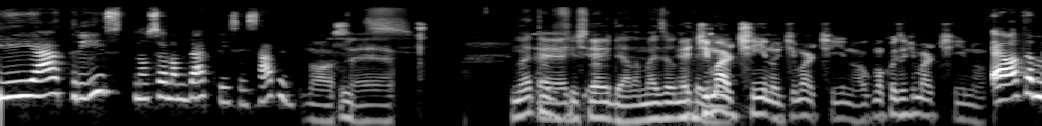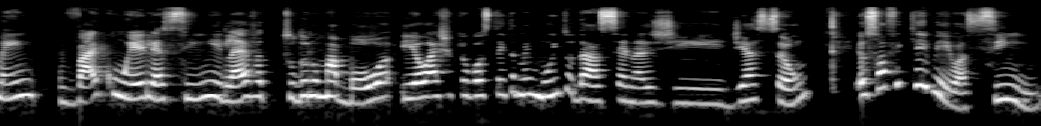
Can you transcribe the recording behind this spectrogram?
E a atriz, não sei o nome da atriz, vocês sabem? Nossa, é. Não é tão é, difícil o nome dela, mas eu não É de Martino, de Martino, alguma coisa de Martino. Ela também vai com ele assim e leva tudo numa boa. E eu acho que eu gostei também muito das cenas de, de ação. Eu só fiquei meio assim,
